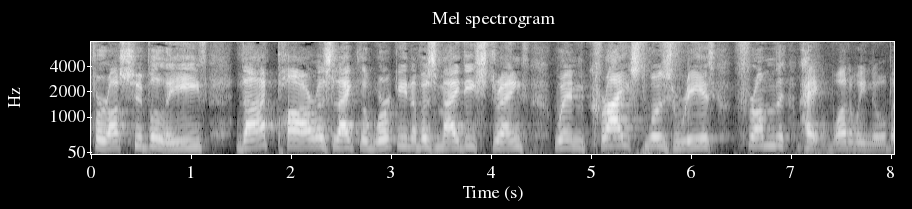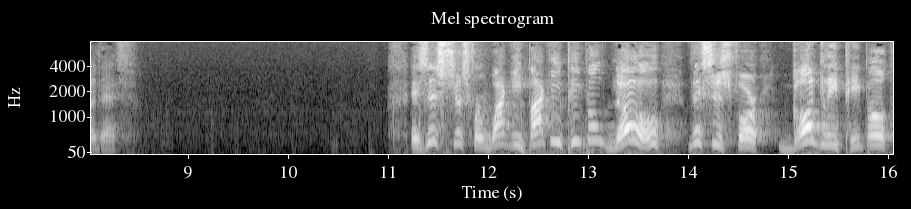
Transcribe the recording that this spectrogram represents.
for us who believe. That power is like the working of his mighty strength when Christ was raised from the. Hey, what do we know about this? Is this just for wacky backy people? No, this is for godly people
